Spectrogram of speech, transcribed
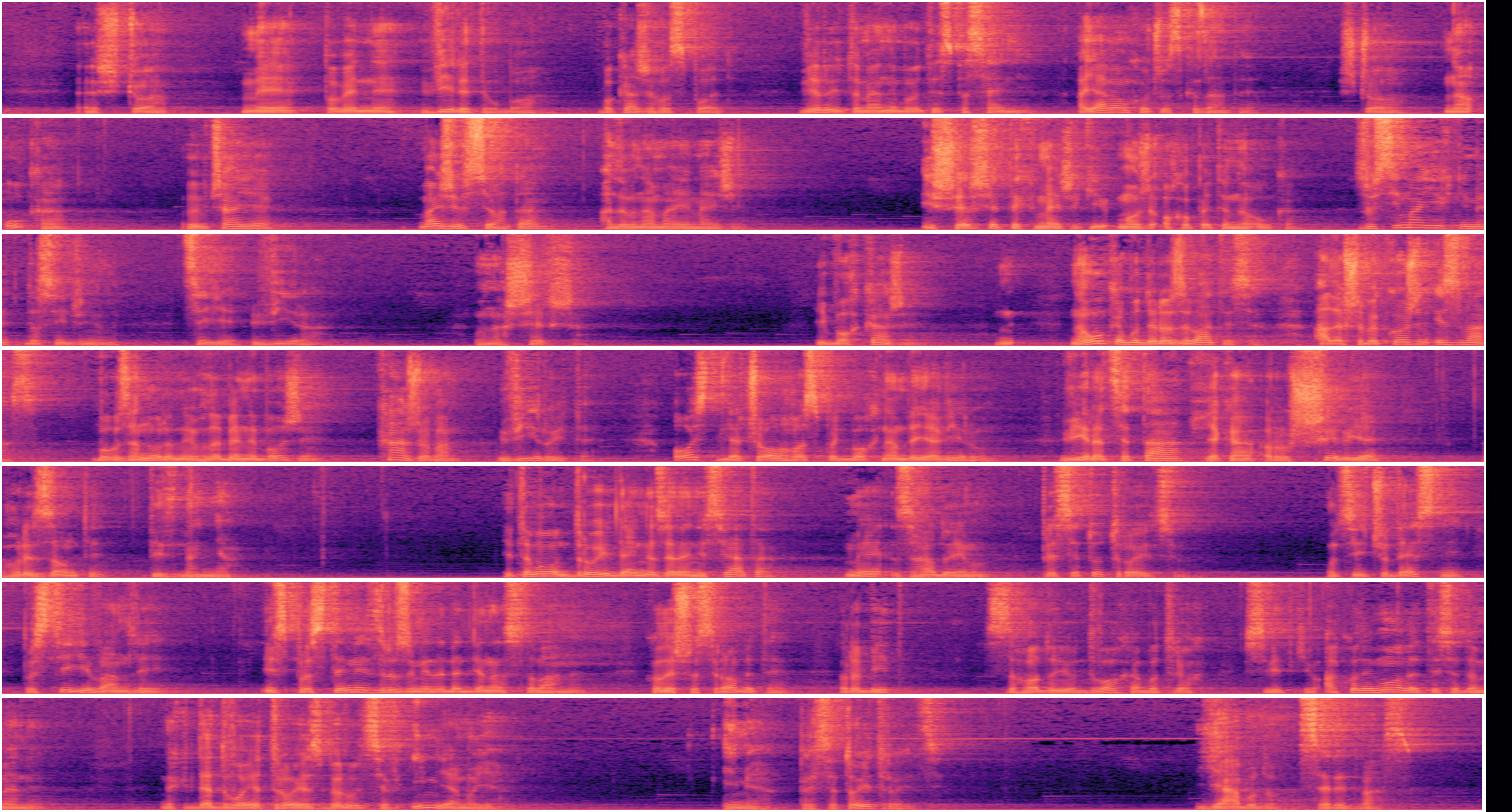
що ми повинні вірити в Бога. Бо каже Господь, віруйте в мене, будете спасені. А я вам хочу сказати, що наука вивчає майже все, так? але вона має межі. І ширше тих меж, які може охопити наука, з усіма їхніми дослідженнями, це є віра. Вона ширша. І Бог каже, наука буде розвиватися, але щоб кожен із вас був занурений в глибини Божі, кажу вам, віруйте. Ось для чого Господь Бог нам дає віру. Віра це та, яка розширює горизонти пізнання. І тому другий день на зелені свята ми згадуємо Пресвяту Троїцю у цій чудесній, простій Євангелії і з простими зрозумілими для нас словами. Коли щось робите, робіть з згодою двох або трьох свідків. А коли молитеся до мене, де двоє-троє зберуться в ім'я моє, ім'я Пресвятої Троїці, я буду серед вас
